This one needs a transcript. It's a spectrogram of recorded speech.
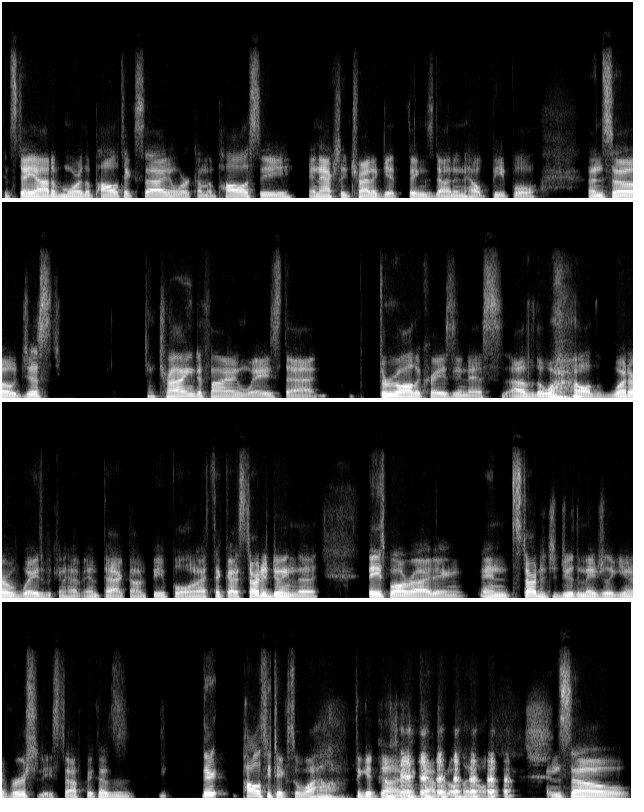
could stay out of more of the politics side and work on the policy and actually try to get things done and help people. And so just trying to find ways that through all the craziness of the world, what are ways we can have impact on people? And I think I started doing the baseball writing and started to do the major league university stuff because their policy takes a while to get done at Capitol Hill, and so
